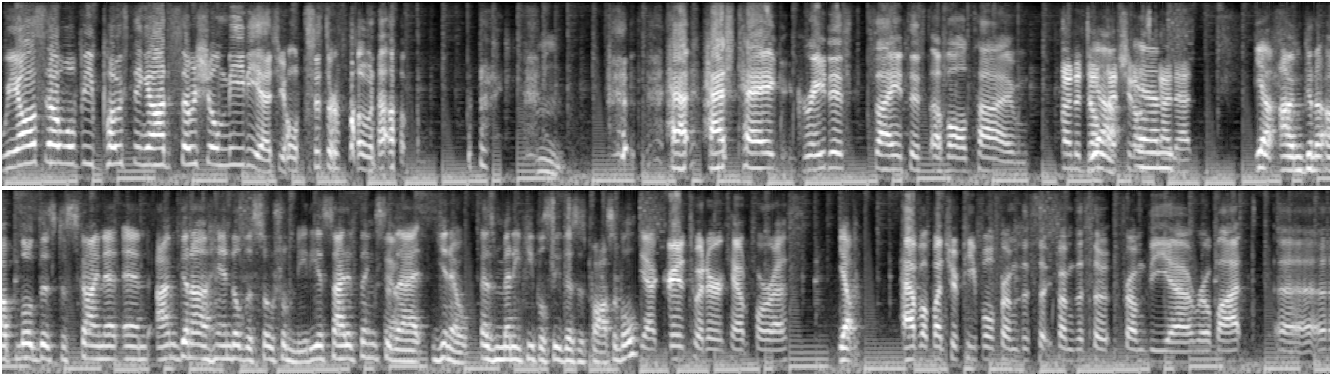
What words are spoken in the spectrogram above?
We also will be posting it on social media. She holds her phone up. Hmm. Ha- hashtag greatest scientist of all time. Trying to dump Yeah, that shit on and- Skynet. Yeah, I'm gonna upload this to Skynet, and I'm gonna handle the social media side of things so Yeah. that you know as many people see this as possible. Yeah, create a Twitter account for us. Yep. Have a bunch of people from the from the from the uh, robot uh,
